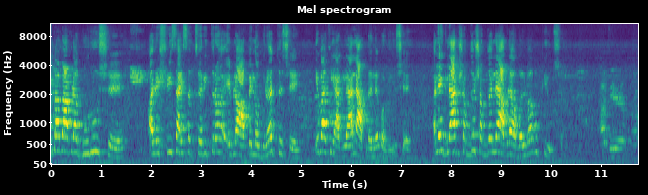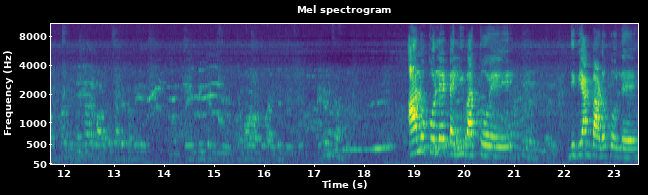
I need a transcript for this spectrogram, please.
બાબા આપણા ગુરુ છે. અને શ્રી સાંઈ સચ્ચરિત્ર એમનો આપેલો ગ્રંથ છે. એમાંથી આ જ્ઞાન આપણને મળ્યું છે. અને એ જ્ઞાન શબ્દો શબ્દોને આપણે અમલમાં મૂક્યું છે? આ લોકોને પહેલી વાત તો એ દિવ્યાંગ બાળકોને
